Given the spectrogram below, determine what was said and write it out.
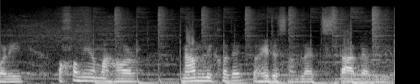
পাৰি অসমীয়া মাহৰ নাম লিখোঁতে ত' সেইটো চাম ষ্টাৰ্ট দ্য ভিডিঅ'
